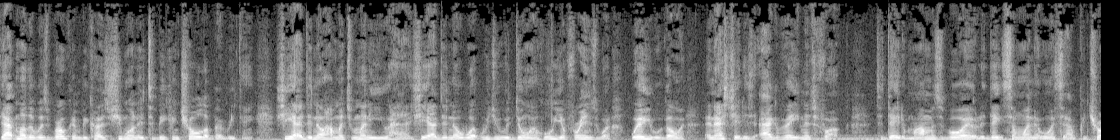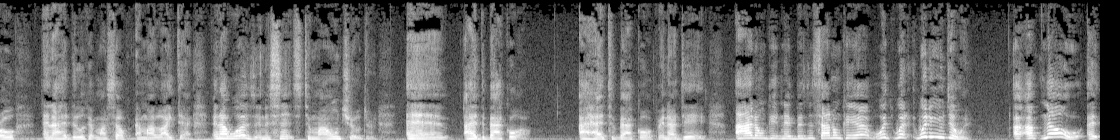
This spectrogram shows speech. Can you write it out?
That mother was broken because she wanted to be control of everything. She had to know how much money you had. She had to know what you were doing, who your friends were, where you were going. And that shit is aggravating as fuck. To date a mama's boy or to date someone that wants to have control. And I had to look at myself, am I like that? And I was, in a sense, to my own children. And I had to back off. I had to back off, and I did. I don't get in their business. I don't care. What what what are you doing? I, I, no, I,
